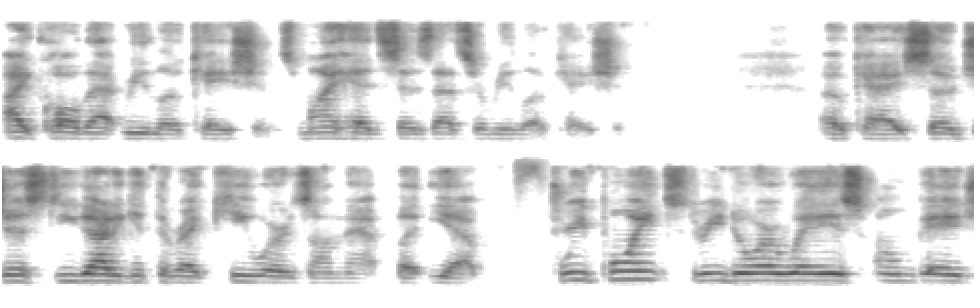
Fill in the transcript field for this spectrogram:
I call that relocations. My head says that's a relocation. Okay so just you got to get the right keywords on that but yeah three points three doorways homepage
